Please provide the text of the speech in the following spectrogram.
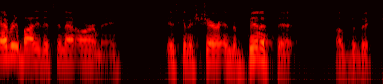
Everybody that's in that army is going to share in the benefit of the victory.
